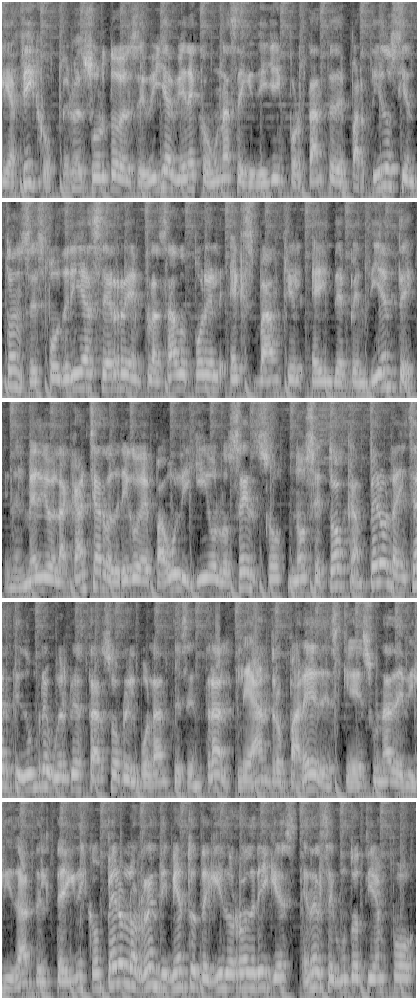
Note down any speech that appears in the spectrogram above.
Tagliafico, pero el zurdo del Sevilla viene con una seguidilla importante de partidos y entonces podría ser reemplazado por el ex Banfield e Independiente. En el medio de la cancha, Rodrigo de Paul y Guido Locenzo no se tocan, pero la incertidumbre vuelve a estar sobre el volante central, Leandro Paredes, que es una debilidad del técnico, pero los rendimientos de Guido Rodríguez en el segundo tiempo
